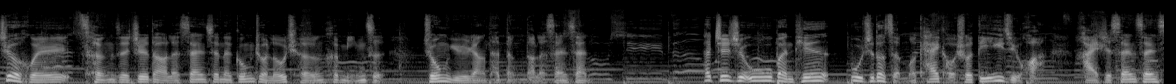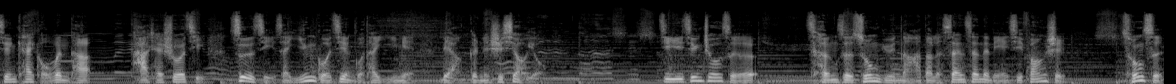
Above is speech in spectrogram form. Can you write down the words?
这回橙子知道了三三的工作楼层和名字，终于让他等到了三三。他支支吾吾半天，不知道怎么开口说第一句话，还是三三先开口问他，他才说起自己在英国见过他一面，两个人是校友。几经周折，橙子终于拿到了三三的联系方式。从此，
